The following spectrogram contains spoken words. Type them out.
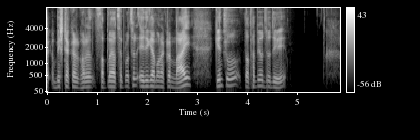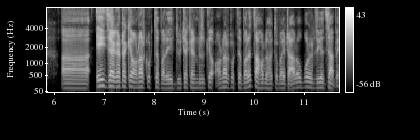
এক বিশ টাকার ঘরে সাপ্লাই আছে প্রচুর। এইদিকে এমন একটা নাই কিন্তু তথাপিও যদি এই জায়গাটাকে অনার করতে পারে, এই দুইটা ক্যান্ডেলকে অনার করতে পারে তাহলে হয়তো বা এটা আরও উপরের দিকে যাবে।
